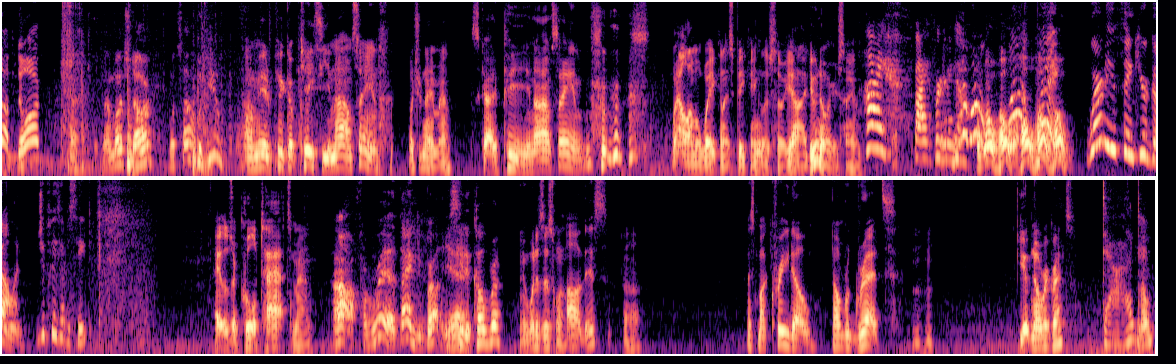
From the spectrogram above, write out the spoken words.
up, dog? Not much, dog. What's up with you? I'm here to pick up Casey, you know what I'm saying? What's your name, man? Scotty P, you know what I'm saying? Well, I'm awake and I speak English, so yeah, I do know what you're saying. Hi. Bye. We're gonna go. Whoa, ho, ho, ho, Wait, ho. Where do you think you're going? Would you please have a seat? Hey, those are cool tats, man. oh, for real, thank you, bro. You Yeah. see the Cobra? I mean, what is this one? Oh, this? Uh-huh. That's my credo. No regrets. Mm-hmm. You have no regrets? Dad. Nope.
